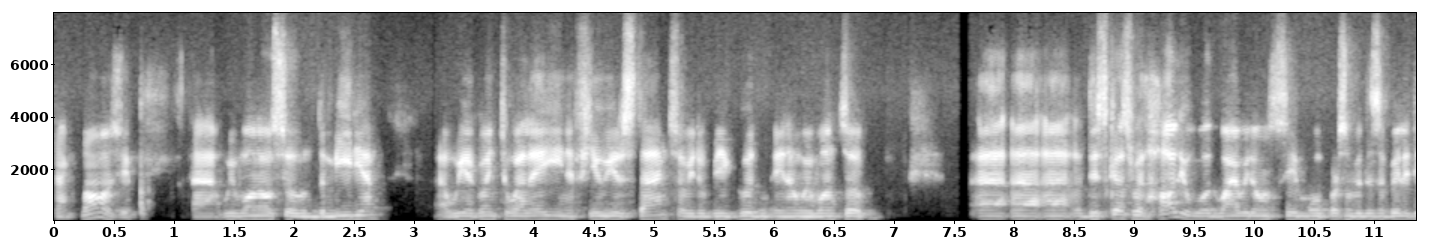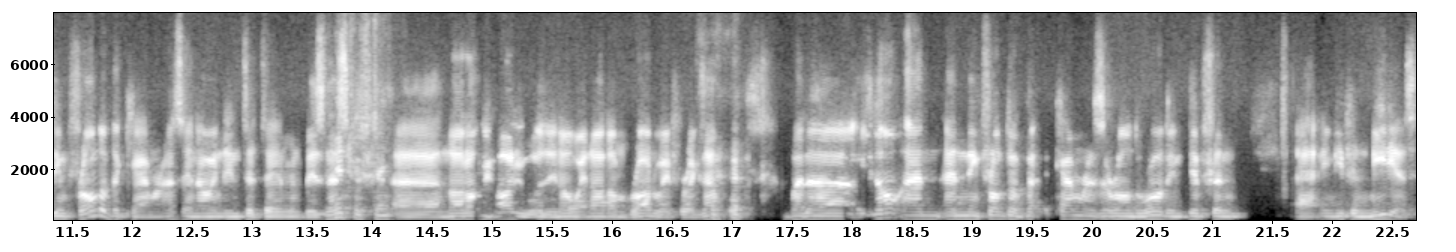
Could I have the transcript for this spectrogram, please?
technology. Uh, we want also the media. Uh, we are going to LA in a few years' time, so it'll be good. You know, we want to uh, uh, uh, discuss with Hollywood why we don't see more persons with disability in front of the cameras, you know, in the entertainment business. Interesting. Uh, not only Hollywood, you know, we're not on Broadway, for example, but uh, you know, and and in front of cameras around the world in different uh, in different medias.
